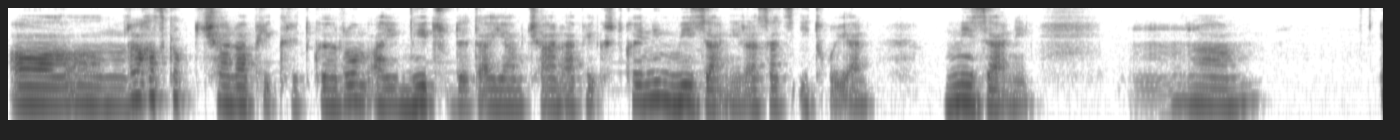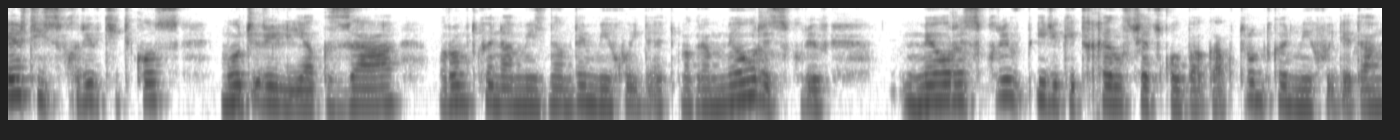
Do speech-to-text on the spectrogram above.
აა რაღაც გაქვთ ჩანაფიქრი თქვენ რომ აი მიწვდეთ აი ამ ჩანაფიქრს თქვენი მიზანი რასაც იტყვიან. მიზანი. აა ერთის მხრივ თითქოს მოჭრილია გზა რომ თქვენ ამ მიზნამდე მიხვიდეთ მაგრამ მეორეს მხრივ მეორეს მხრივ პირიქით ხელშეწყობა გაქვთ რომ თქვენ მიხვიდეთ ამ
